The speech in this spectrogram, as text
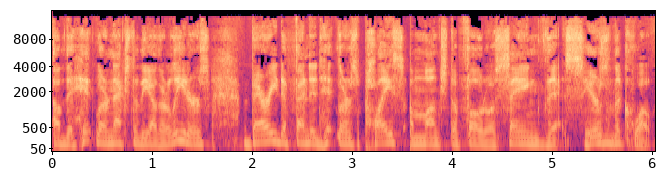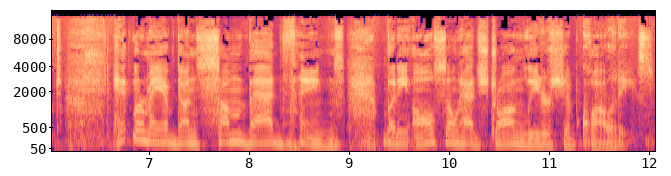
of the Hitler next to the other leaders, Berry defended Hitler's place amongst the photos, saying this. Here's the quote. Hitler may have done some bad things, but he also had strong leadership qualities.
